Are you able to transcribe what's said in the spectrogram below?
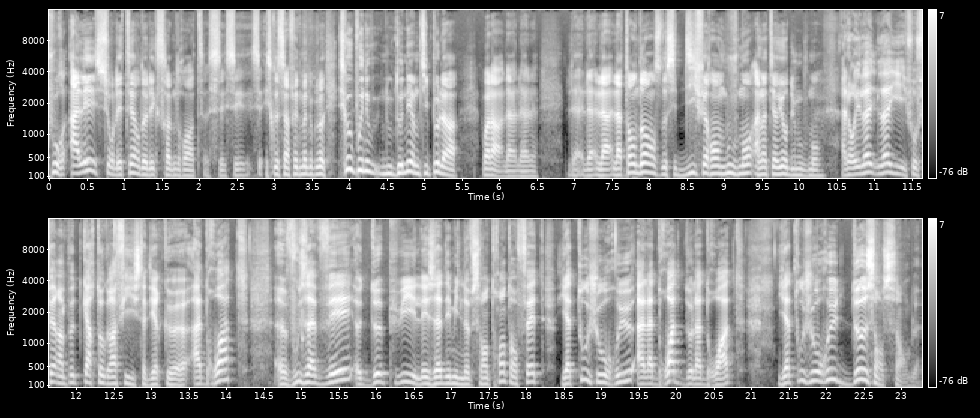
pour aller sur les terres de l'extrême droite. Est-ce que c'est un phénomène Est-ce que vous pouvez nous, donner un petit peu la, voilà, la, la, la, tendance de ces différents mouvements à l'intérieur du mouvement? Alors là, là, il faut faire un peu de cartographie, c'est-à-dire que à droite, euh, vous avez depuis les années 1930, en fait, il y a toujours eu à la droite de la droite il y a toujours eu deux ensembles.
